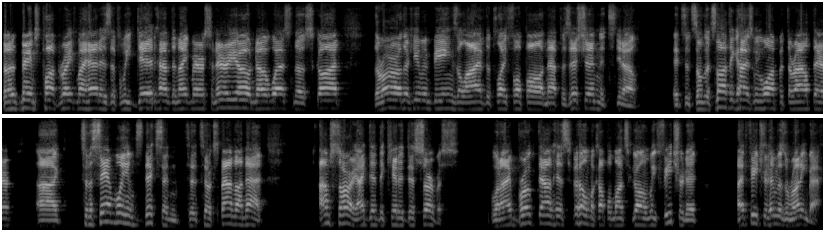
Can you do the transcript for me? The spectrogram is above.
Those names popped right in my head as if we did have the nightmare scenario no West, no Scott. There are other human beings alive to play football in that position. It's, you know, it's it's it's not the guys we want, but they're out there. Uh, to the Sam Williams Dixon to to expound on that. I'm sorry, I did the kid a disservice when I broke down his film a couple months ago and we featured it. I featured him as a running back.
